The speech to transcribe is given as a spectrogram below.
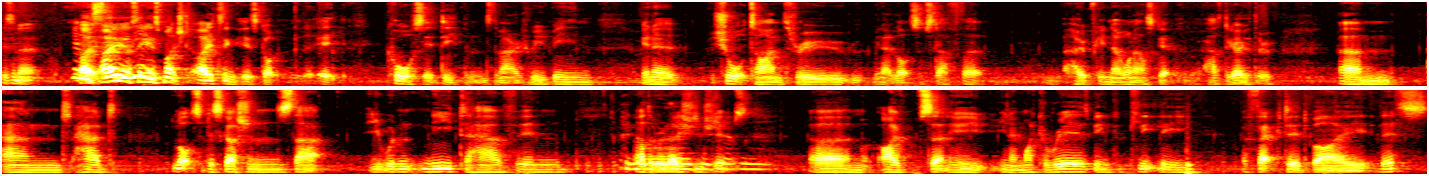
isn't it? Yeah, I, so, I think it's much. I think it's got. It, of course, it deepens the marriage. We've been in a short time through, you know, lots of stuff that hopefully no one else get has to go through, um, and had lots of discussions that you wouldn't need to have in A other relationships. relationship, um, I've certainly, you know, my career has been completely affected by this,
